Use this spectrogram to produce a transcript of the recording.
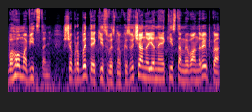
вагома відстань, щоб робити якісь висновки. Звичайно, я не якийсь там Іван Рибка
